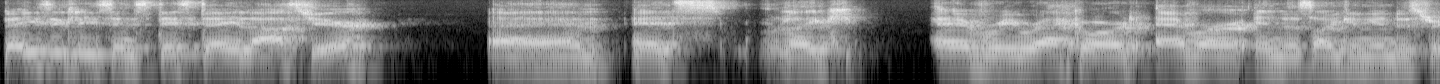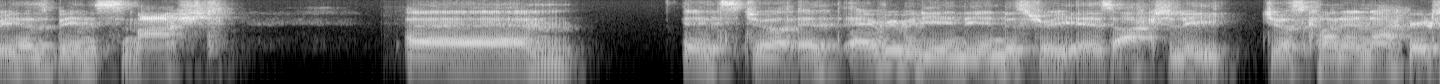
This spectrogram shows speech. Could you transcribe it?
Basically, since this day last year, um, it's like every record ever in the cycling industry has been smashed. Um, it's just it, everybody in the industry is actually just kind of knackered,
